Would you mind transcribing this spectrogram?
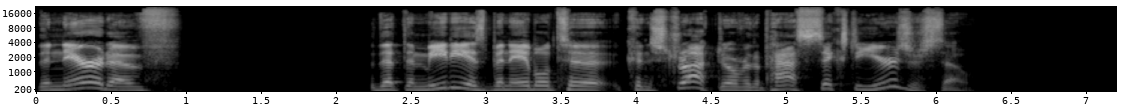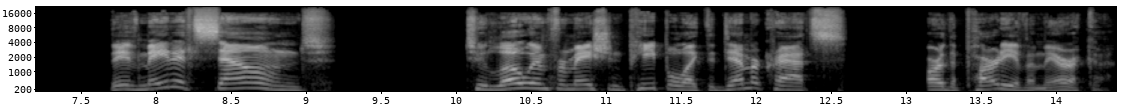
the narrative that the media has been able to construct over the past 60 years or so. They've made it sound to low information people like the Democrats are the party of America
